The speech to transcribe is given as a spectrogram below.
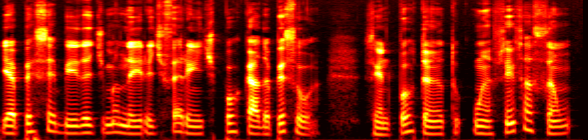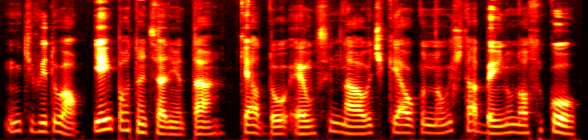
e é percebida de maneira diferente por cada pessoa sendo, portanto, uma sensação individual. E é importante salientar que a dor é um sinal de que algo não está bem no nosso corpo.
